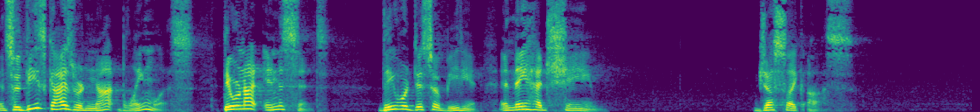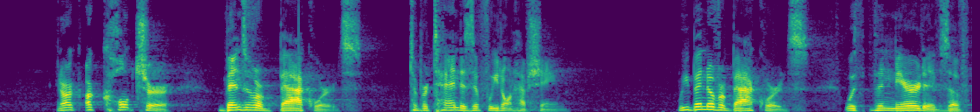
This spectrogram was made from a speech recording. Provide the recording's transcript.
And so these guys were not blameless, they were not innocent. They were disobedient, and they had shame, just like us. In our, our culture, bends over backwards to pretend as if we don't have shame. We bend over backwards with the narratives of,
